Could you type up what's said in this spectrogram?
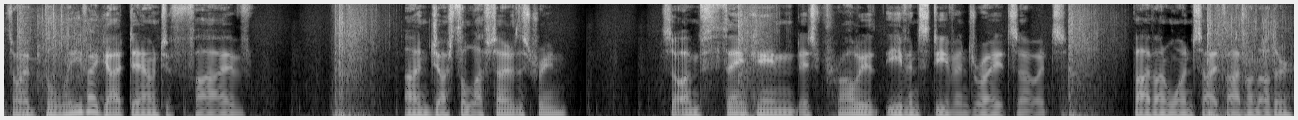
So I believe I got down to 5 on just the left side of the screen. So I'm thinking it's probably even Stevens, right? So it's 5 on one side, 5 on the other.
